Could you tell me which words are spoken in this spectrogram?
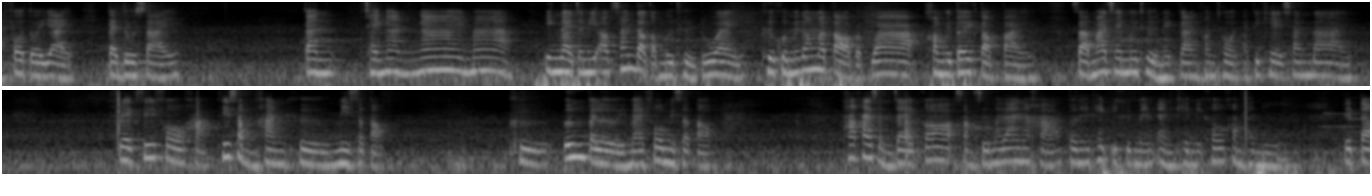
ทโฟตัวใหญ่ แต่ดูไซส์การใช้งานง่ายมาก อีกหน่อยจะมีออปชันต่อกับมือถือด้วย คือคุณไม่ต้องมาต่อแบบว่าคอมพิวเตอร์อีกต่อไป สามารถใช้มือถือในการคอนโทรลแอปพลิเคชันได้ Flexi f o ค่ะ ที่สำคัญคือมีสต็อก คืออึ้งไปเลย m a t 4มีสต็อก ถ้าใครสนใจก็สั่งซื้อมาได้นะคะ ตัวนี้ Tech Equipment and Chemical Company ติดต่อ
